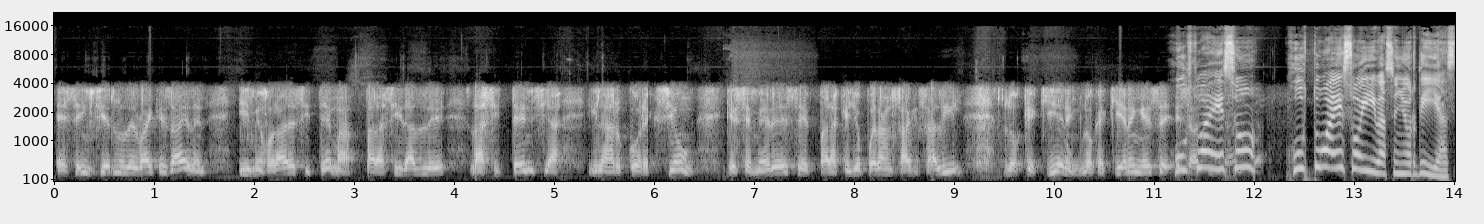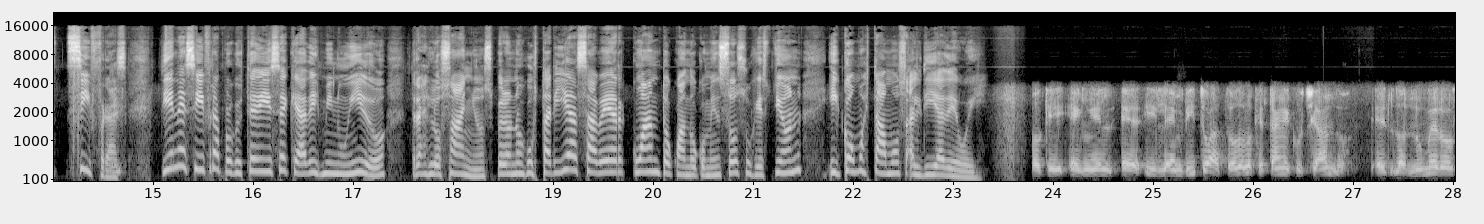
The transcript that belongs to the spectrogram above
ese infierno de Rikers Island y mejorar el sistema para así darle la asistencia y la corrección que se merece para que ellos puedan salir lo que quieren. Lo que quieren es... Justo a eso Justo a eso iba, señor Díaz. Cifras. Tiene cifras porque usted dice que ha disminuido tras los años, pero nos gustaría saber cuánto cuando comenzó su gestión y cómo estamos al día de hoy. Ok, en el, eh, y le invito a todos los que están escuchando. Eh, los números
